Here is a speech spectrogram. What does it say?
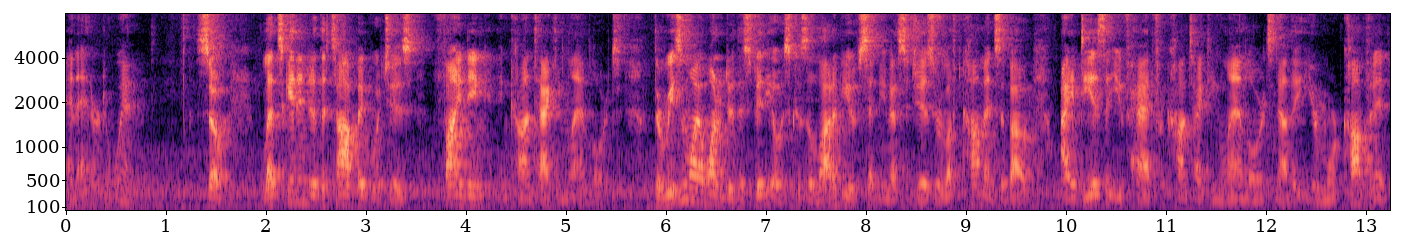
and enter to win. So let's get into the topic, which is finding and contacting landlords. The reason why I want to do this video is because a lot of you have sent me messages or left comments about ideas that you've had for contacting landlords now that you're more confident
